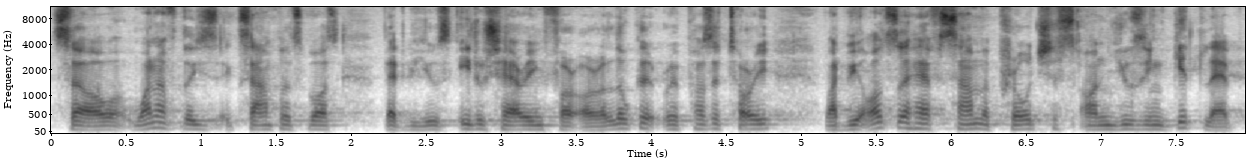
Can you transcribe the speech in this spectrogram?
So one of these examples was that we use edu-sharing for our local repository, but we also have some approaches on using GitLab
